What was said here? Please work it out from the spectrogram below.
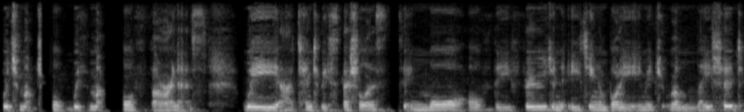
which much more, with much more thoroughness. We uh, tend to be specialists in more of the food and eating and body image related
